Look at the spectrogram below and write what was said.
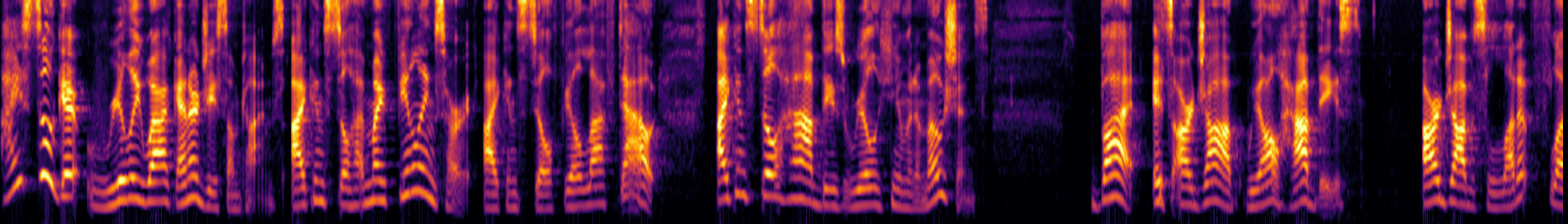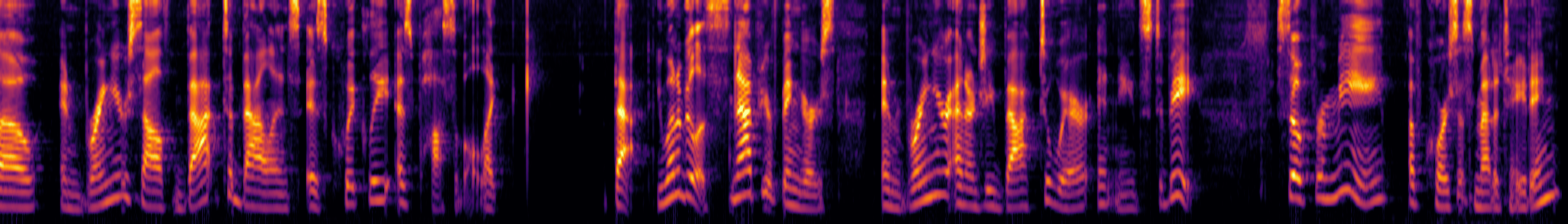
I still get really whack energy sometimes. I can still have my feelings hurt. I can still feel left out. I can still have these real human emotions. But it's our job. We all have these. Our job is to let it flow and bring yourself back to balance as quickly as possible. Like that. You want to be able to snap your fingers and bring your energy back to where it needs to be. So for me, of course, it's meditating,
